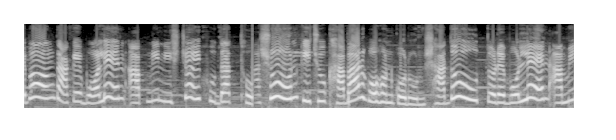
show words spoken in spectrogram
এবং তাকে বলেন, আপনি নিশ্চয়ই ক্ষুধার্ত। আসুন কিছু খাবার গ্রহণ করুন। সাধু উত্তরে বললেন, আমি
